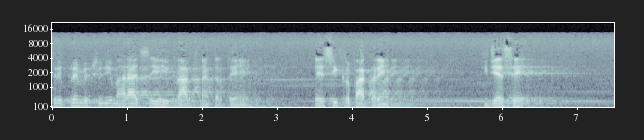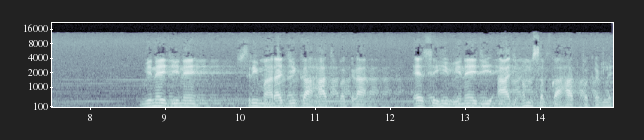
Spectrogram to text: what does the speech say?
श्री प्रेम भिक्षु जी महाराज से यही प्रार्थना करते हैं ऐसी कृपा करें कि जैसे विनय जी ने श्री महाराज जी का हाथ पकड़ा, ऐसे ही विनय जी आज हम सबका हाथ पकड़ ले।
